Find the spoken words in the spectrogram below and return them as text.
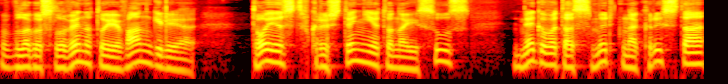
в благословеното Евангелие, то есть в крещението на Исус, Неговата смърт на кръста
